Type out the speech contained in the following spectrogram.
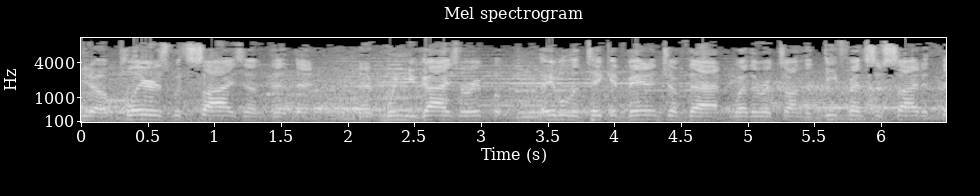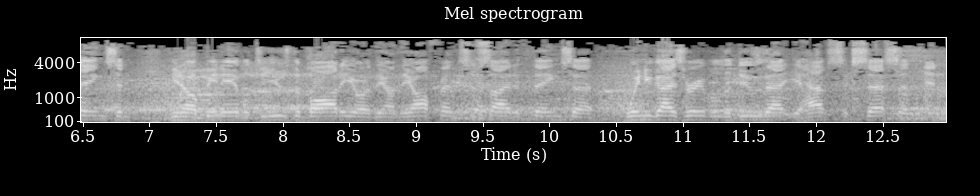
you know players with size that, that, that, when you guys are able, able to take advantage of that, whether it's on the defensive side of things and you know being able to use the body, or the on the offensive side of things, uh, when you guys are able to do that, you have success. And, and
